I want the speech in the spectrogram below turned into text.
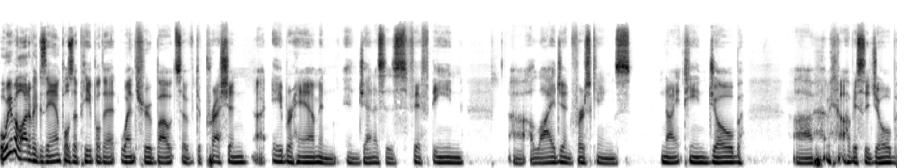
Well, we have a lot of examples of people that went through bouts of depression. Uh, Abraham in, in Genesis 15, uh, Elijah in 1 Kings 19, Job. Uh, I mean, obviously, Job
